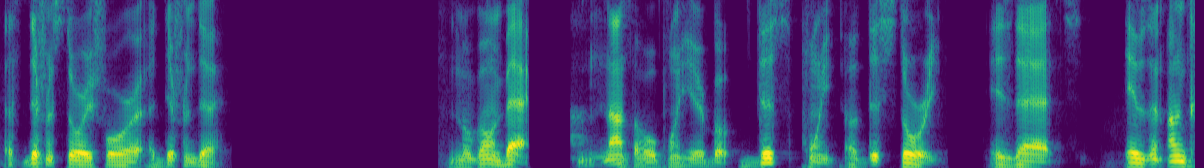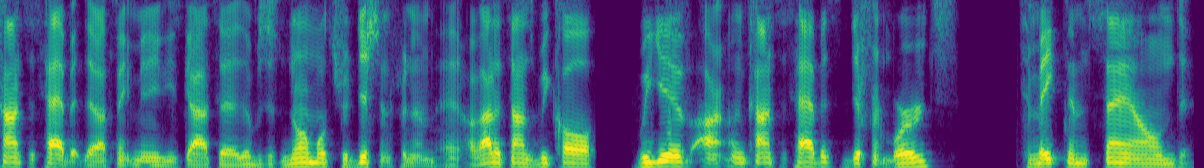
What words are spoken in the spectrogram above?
that's a different story for a different day. No, going back, not the whole point here, but this point of this story is that it was an unconscious habit that I think many of these guys said. It was just normal tradition for them. A lot of times we call, we give our unconscious habits different words to make them sound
